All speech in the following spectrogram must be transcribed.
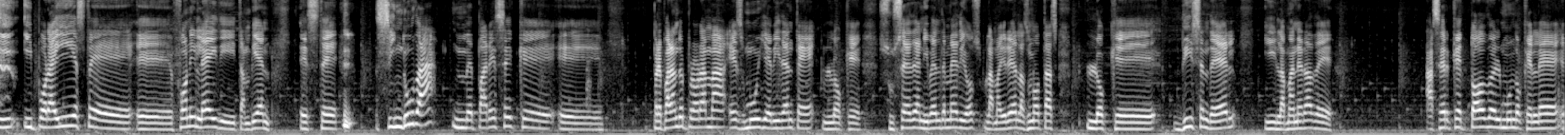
y, y por ahí este eh, Funny Lady también. Este, sin duda, me parece que eh, preparando el programa es muy evidente lo que sucede a nivel de medios, la mayoría de las notas, lo que dicen de él y la manera de hacer que todo el mundo que lee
